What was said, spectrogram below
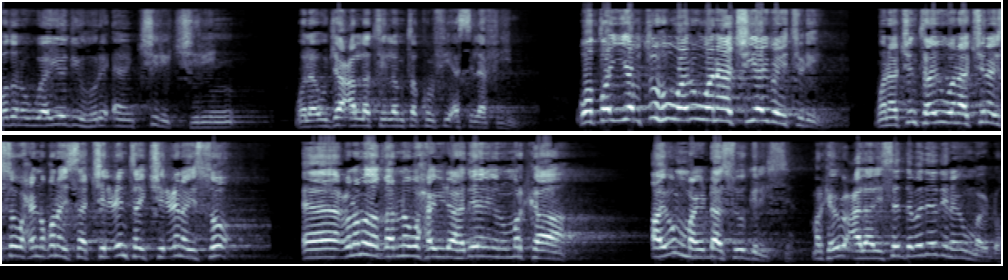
badan oo waayadii hore aan jiri jirin. Walawjaaca alatii lam takun fii aslaafihim. Wa tayabtuhu waan u wanaajiyey bay tidhi. Wanaajinta ay u wanaajinayso waxay noqonaysaa jilcintay jilcinayso. Culammada qaarna waxay yidhaahdeen inuu markaa ay u maydhaa soo gelaysa. Markay u calaalisa dabadeed inay u maydho.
